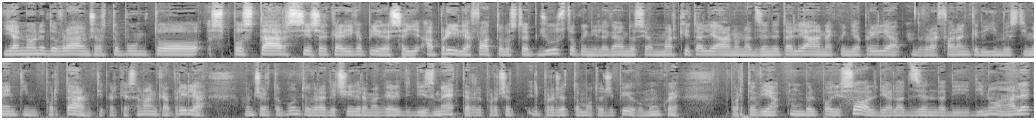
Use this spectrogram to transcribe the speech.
Iannone dovrà a un certo punto spostarsi e cercare di capire se Aprilia ha fatto lo step giusto, quindi legandosi a un marchio italiano, un'azienda italiana e quindi Aprilia dovrà fare anche degli investimenti importanti perché se no anche Aprilia a un certo punto dovrà decidere magari di, di smettere il, proget- il progetto MotoGP che comunque porta via un bel po' di soldi all'azienda di, di Noale.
